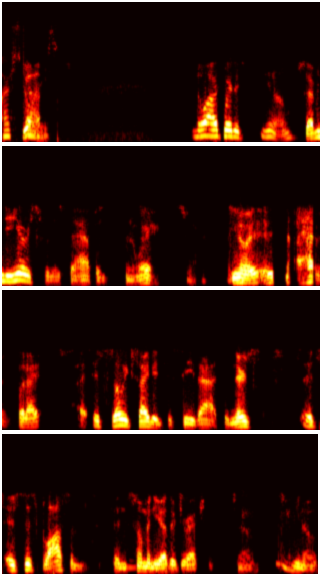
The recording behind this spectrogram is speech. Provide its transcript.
our stories. Yeah. no i've waited you know 70 years for this to happen in a way Yeah. you know it, it, i haven't but i I- it's so exciting to see that and there's it's it's just blossomed in Mm-hmm. so many other directions so, you know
